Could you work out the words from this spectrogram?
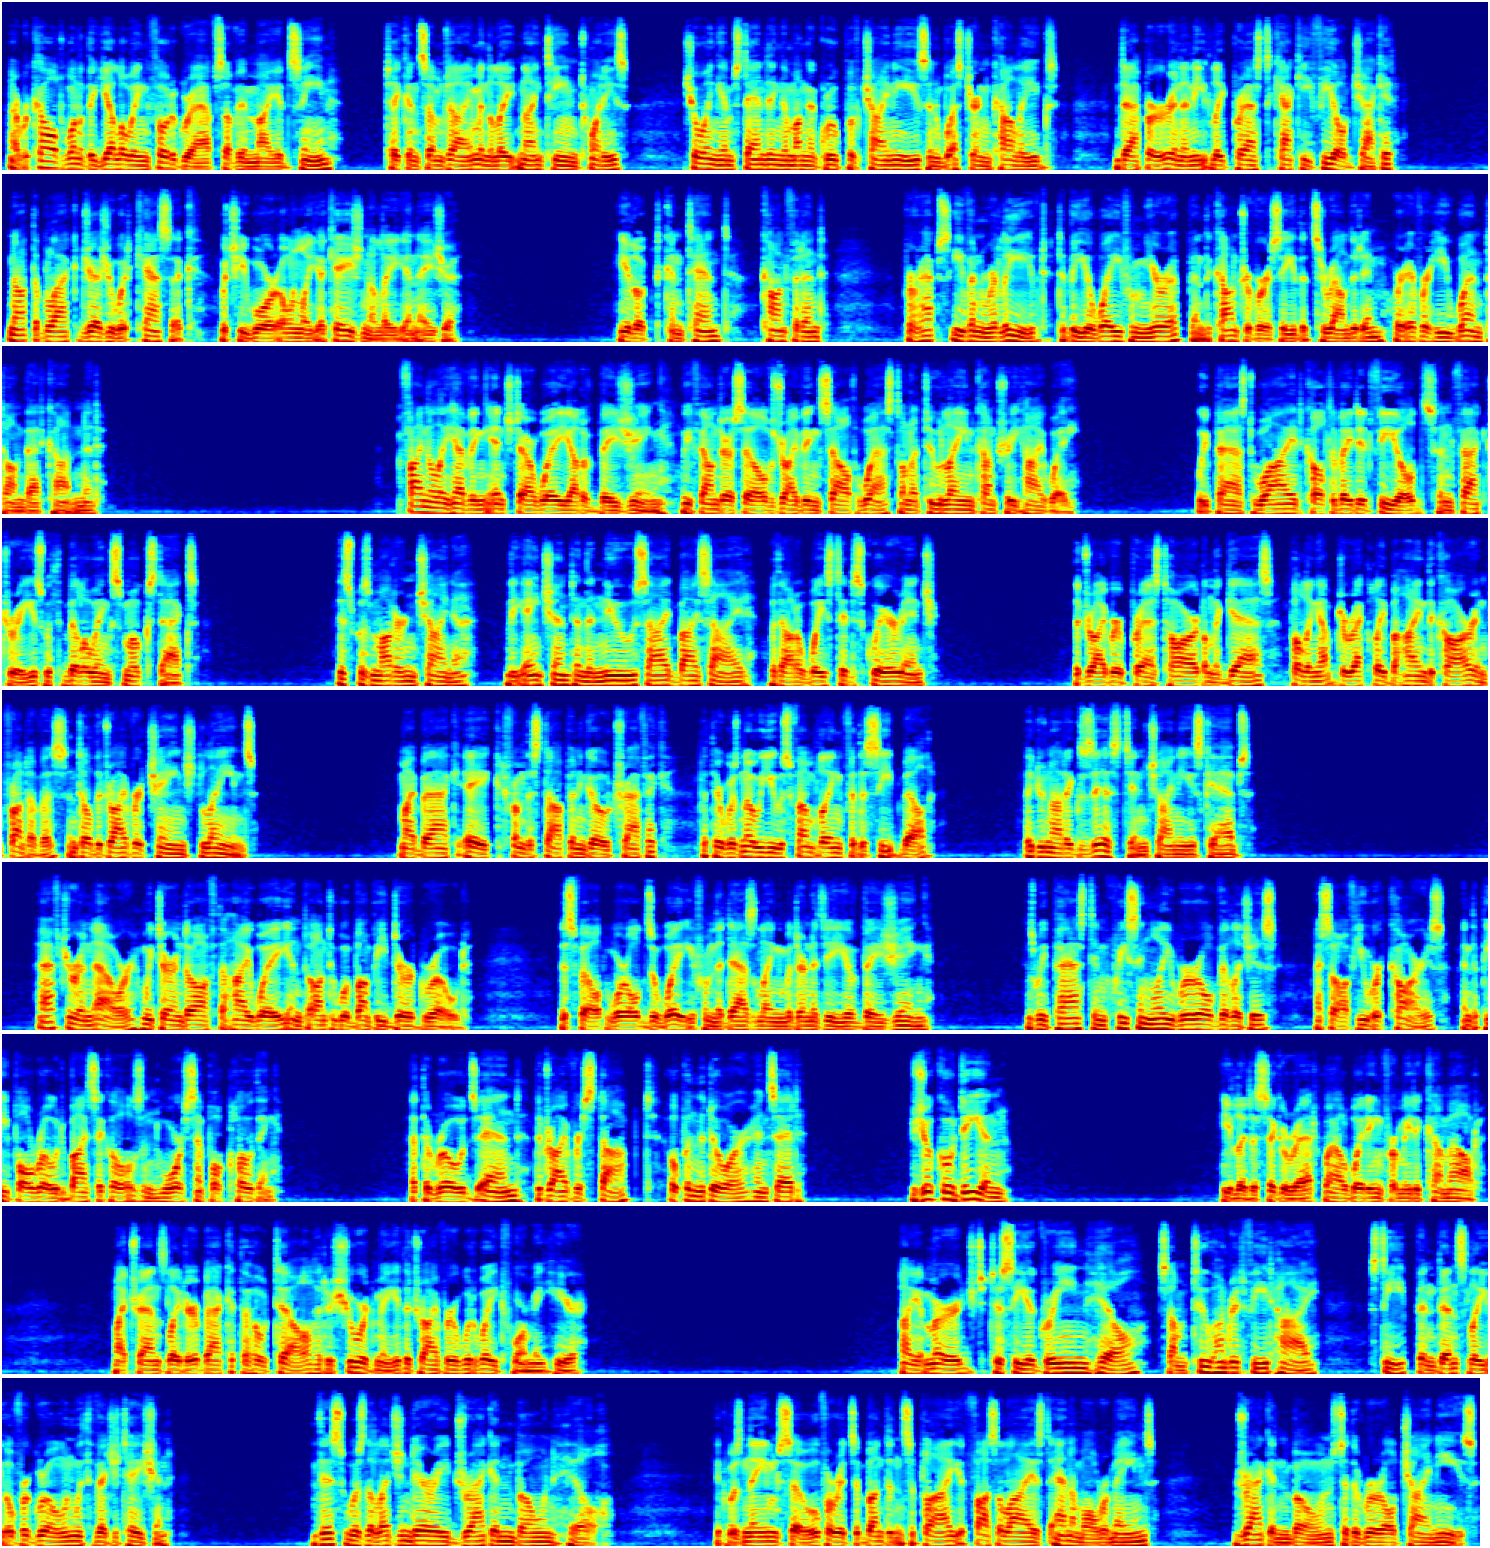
I recalled one of the yellowing photographs of him I had seen, taken sometime in the late 1920s, showing him standing among a group of Chinese and Western colleagues, dapper in a neatly pressed khaki field jacket not the black Jesuit cassock, which he wore only occasionally in Asia. He looked content, confident, perhaps even relieved to be away from Europe and the controversy that surrounded him wherever he went on that continent. Finally, having inched our way out of Beijing, we found ourselves driving southwest on a two lane country highway. We passed wide cultivated fields and factories with billowing smokestacks. This was modern China the ancient and the new side by side without a wasted square inch. The driver pressed hard on the gas, pulling up directly behind the car in front of us until the driver changed lanes. My back ached from the stop and go traffic, but there was no use fumbling for the seat belt. They do not exist in Chinese cabs. After an hour, we turned off the highway and onto a bumpy dirt road. This felt worlds away from the dazzling modernity of Beijing. As we passed increasingly rural villages, I saw fewer cars, and the people rode bicycles and wore simple clothing. At the road's end, the driver stopped, opened the door, and said, Zhoukou He lit a cigarette while waiting for me to come out. My translator back at the hotel had assured me the driver would wait for me here. I emerged to see a green hill, some 200 feet high, steep and densely overgrown with vegetation. This was the legendary Dragon Bone Hill. It was named so for its abundant supply of fossilized animal remains, dragon bones to the rural Chinese.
